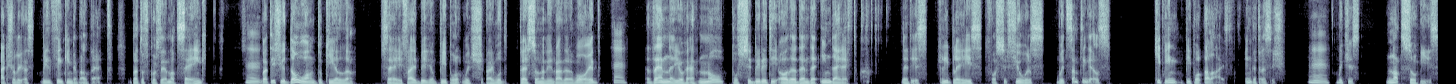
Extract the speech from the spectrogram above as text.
actually has been thinking about that. But of course, they're not saying. Mm. But if you don't want to kill, uh, say, 5 billion people, which I would personally rather avoid, mm then you have no possibility other than the indirect That is, replace fossil fuels with something else, keeping people alive in the transition, mm. which is not so easy.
